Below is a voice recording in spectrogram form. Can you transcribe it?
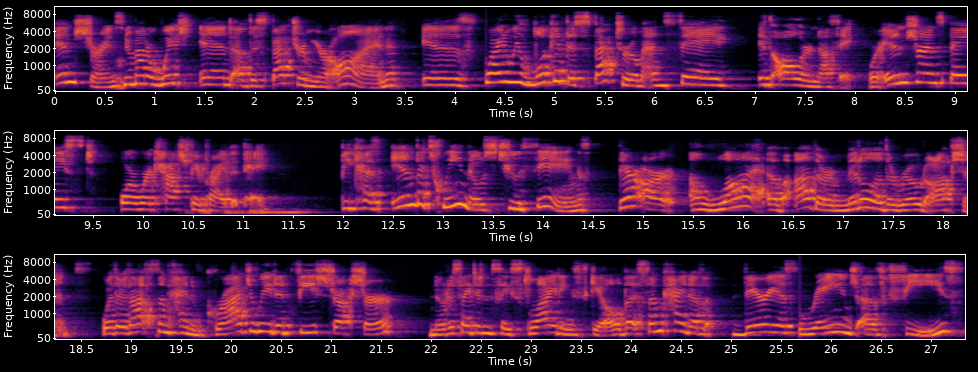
insurance, no matter which end of the spectrum you're on, is why do we look at the spectrum and say it's all or nothing? We're insurance based or we're cash pay private pay. Because in between those two things, there are a lot of other middle of the road options, whether that's some kind of graduated fee structure. Notice I didn't say sliding scale, but some kind of various range of fees,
